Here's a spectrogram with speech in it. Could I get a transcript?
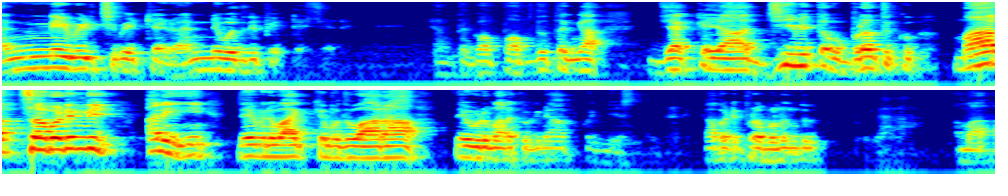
అన్నీ విడిచిపెట్టాడు అన్ని వదిలిపెట్టేశాడు. ఎంత గొప్ప అద్భుతంగా జక్కయ్య జీవితం బ్రతుకు మార్చబడింది అని దేవుని వాక్యము ద్వారా దేవుడు మనకు జ్ఞాపకం చేస్తున్నాడు. కాబట్టి ప్రభునందు అమ్మా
